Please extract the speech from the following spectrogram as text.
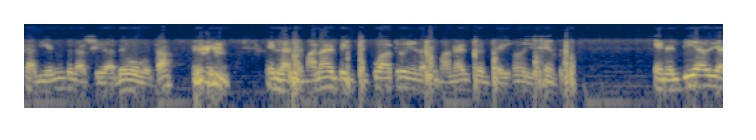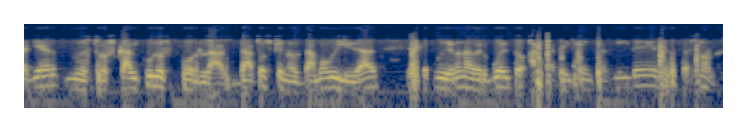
salieron de la ciudad de Bogotá en la semana del 24 y en la semana del 31 de diciembre. En el día de ayer, nuestros cálculos por los datos que nos da movilidad es que pudieron haber vuelto hasta 600 mil de esas personas.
